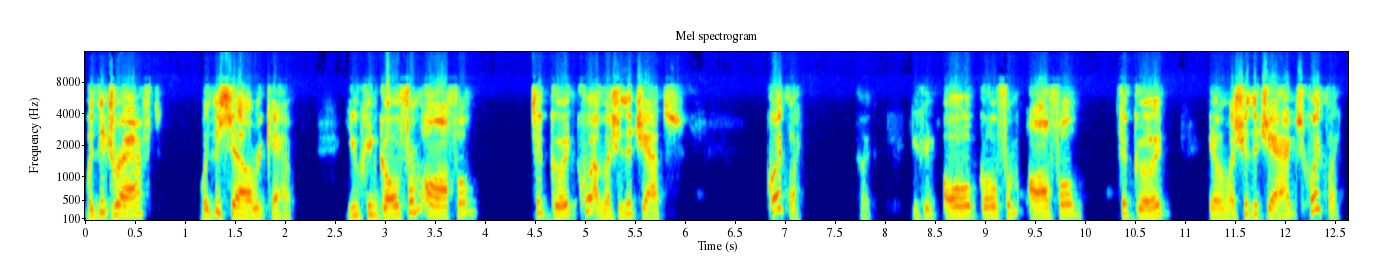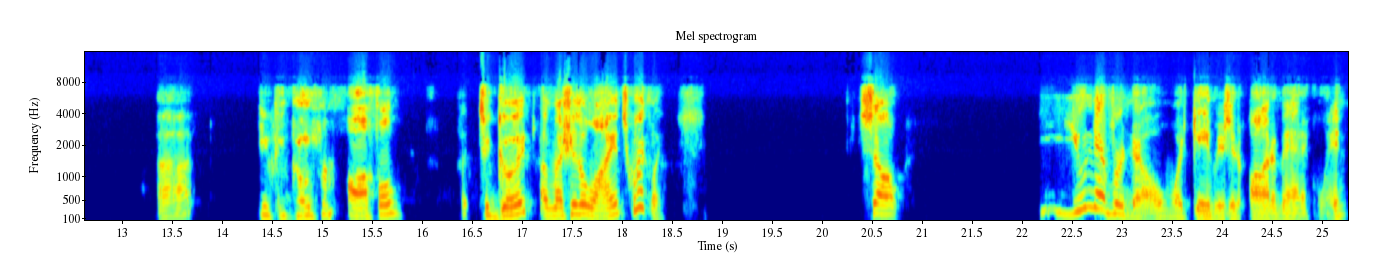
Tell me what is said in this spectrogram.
with the draft, with the salary cap. You can go from awful to good, unless you're the Jets, quickly. You can all go from awful to good, you know, unless you're the Jags, quickly. Uh, you can go from awful to good, unless you're the Lions, quickly. So you never know what game is an automatic win.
